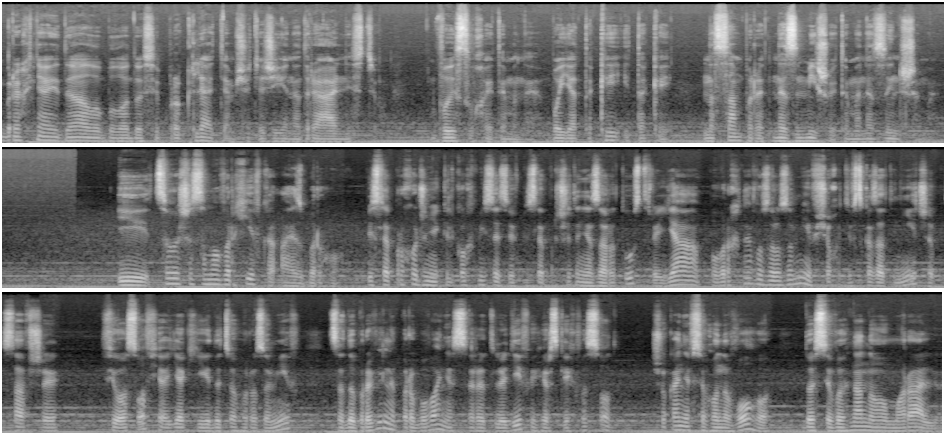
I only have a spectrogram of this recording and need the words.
Брехня ідеалу було досі прокляттям, що тяжіє над реальністю. Вислухайте мене, бо я такий і такий. Насамперед не змішуйте мене з іншими. І це лише сама верхівка айсбергу. Після проходження кількох місяців після прочитання Заратустри я поверхнево зрозумів, що хотів сказати Ніче, писавши філософія, як її до цього розумів, це добровільне перебування серед льодів і гірських висот, шукання всього нового, досі вигнаного мораллю.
